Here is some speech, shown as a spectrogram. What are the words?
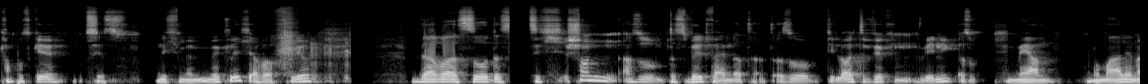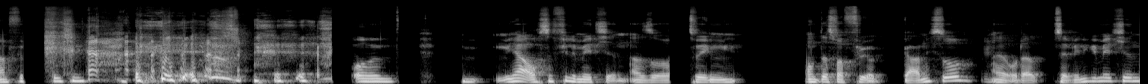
Campus gehe, ist jetzt nicht mehr möglich, aber früher, da war es so, dass sich schon, also das Bild verändert hat. Also die Leute wirken wenig, also mehr normal in Anführungsstrichen. und ja, auch sehr viele Mädchen. Also deswegen, und das war früher gar nicht so, mhm. äh, oder sehr wenige Mädchen.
